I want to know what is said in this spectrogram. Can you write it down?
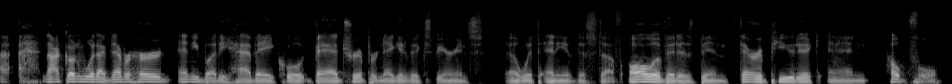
knock on wood, I've never heard anybody have a quote bad trip or negative experience uh, with any of this stuff. All of it has been therapeutic and helpful.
